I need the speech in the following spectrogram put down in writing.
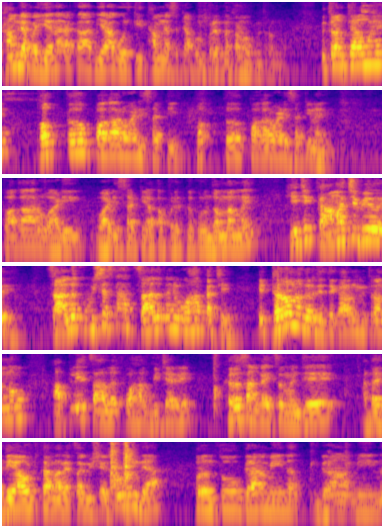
थांबल्या पाहिजे. येणाऱ्या काळात या गोष्टी थांबण्यासाठी आपण प्रयत्न करणार आहोत मित्रांनो. मित्रांनो त्यामुळे फक्त पगारवाढीसाठी फक्त पगारवाढीसाठी नाही पगारवाढी वाढीसाठी आता प्रयत्न करून जमणार नाही. ही जी कामाची वेळ आहे चालक विशेषतः चालक आणि वाहकाचे हे ठरवणं गरजेचं आहे. कारण मित्रांनो आपले चालक वाहक बिचारे खरं सांगायचं म्हणजे आता डे आउट करणाऱ्याचा विषय सोडून द्या परंतु ग्रामीण ग्रामीण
